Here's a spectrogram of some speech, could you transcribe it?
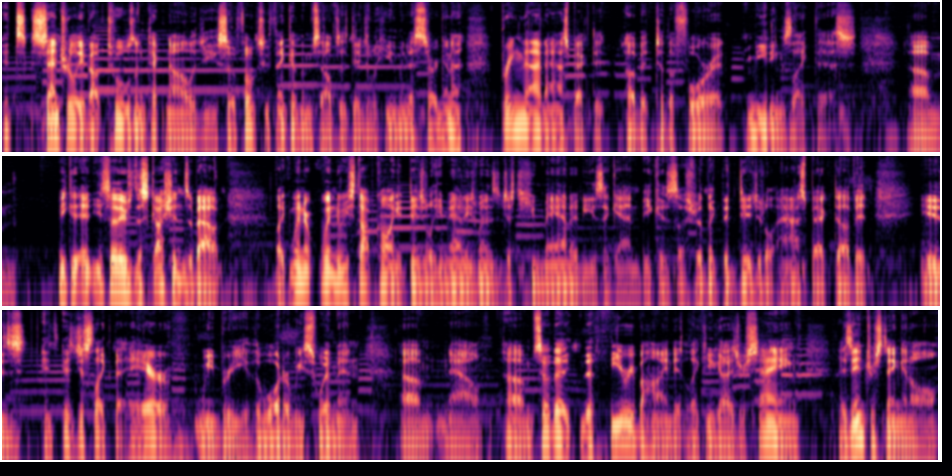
it's centrally about tools and technology. So folks who think of themselves as digital humanists are going to bring that aspect of it to the fore at meetings like this. Um, because so there's discussions about like when when do we stop calling it digital humanities When is it just humanities again because sort of like the digital aspect of it is is, is just like the air we breathe the water we swim in um, now um, so the the theory behind it like you guys are saying is interesting and all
